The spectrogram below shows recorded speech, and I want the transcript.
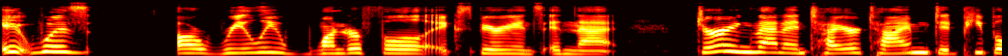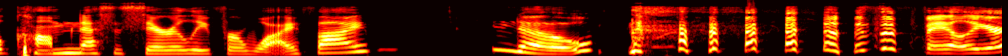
It was a really wonderful experience in that during that entire time, did people come necessarily for Wi Fi? No. it was a failure,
